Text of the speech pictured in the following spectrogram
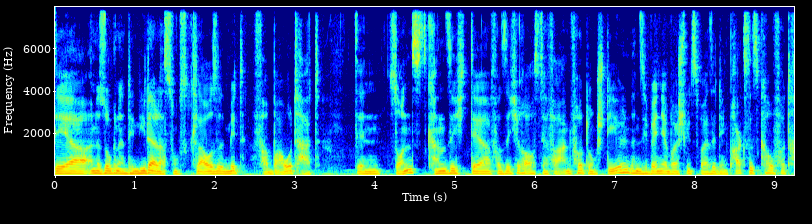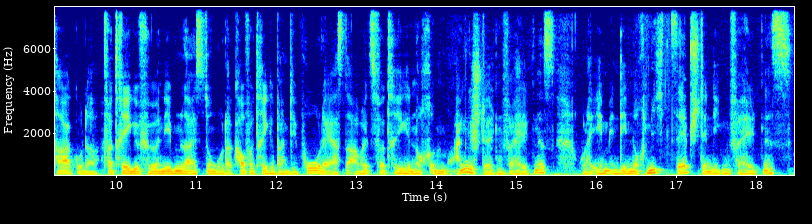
der eine sogenannte Niederlassungsklausel mit verbaut hat. Denn sonst kann sich der Versicherer aus der Verantwortung stehlen, denn Sie werden ja beispielsweise den Praxiskaufvertrag oder Verträge für Nebenleistungen oder Kaufverträge beim Depot oder erste Arbeitsverträge noch im Angestelltenverhältnis oder eben in dem noch nicht selbstständigen Verhältnis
